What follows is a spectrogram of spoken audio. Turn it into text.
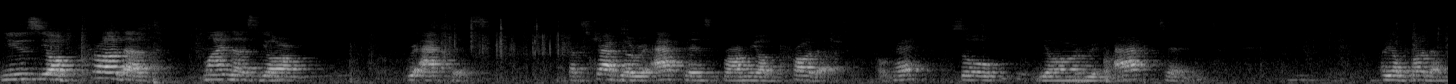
use your product minus your reactants subtract your reactants from your product. Okay? So your reactant, or your product.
